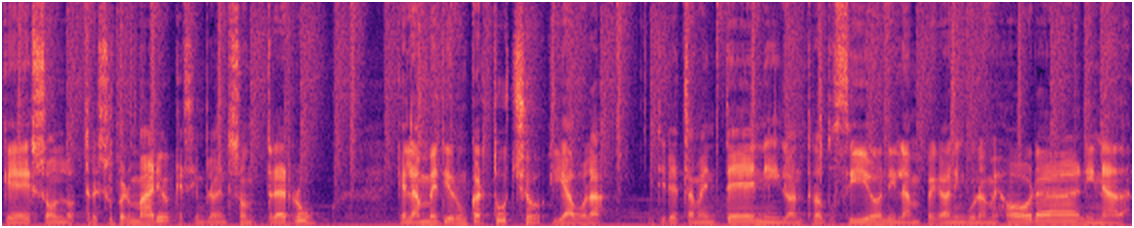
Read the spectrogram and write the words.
que son los tres Super Mario, que simplemente son tres rooms que le han metido en un cartucho y a volar. Directamente ni lo han traducido, ni le han pegado ninguna mejora, ni nada.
